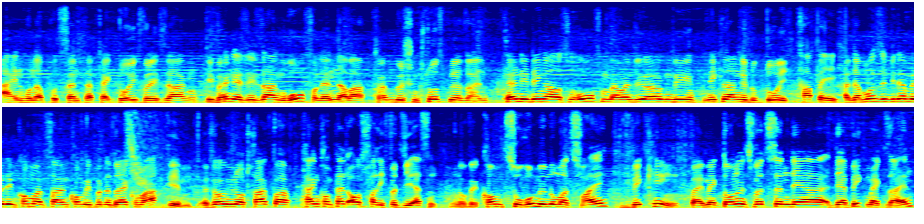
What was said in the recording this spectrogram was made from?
100% perfekt durch, würde ich sagen. Ich werde jetzt nicht sagen roh von innen, aber könnte ein bisschen knuspriger sein. Kennen die Dinger aus dem Ofen, wenn man sie irgendwie nicht lang genug durch. Happig. Also da muss ich wieder mit den Kommazahlen kommen. Ich würde eine 3,8 geben. Ist irgendwie noch tragbar. Kein Komplettausfall, ich würde sie essen. Nur wir kommen zur Runde Nummer 2. Big King. Bei McDonalds wird es denn der, der Big Mac sein.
